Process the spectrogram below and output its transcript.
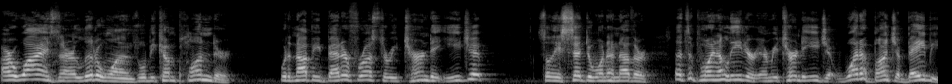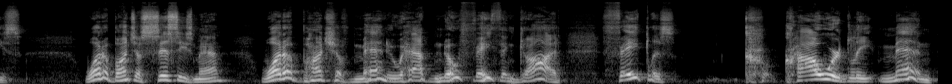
Our wives and our little ones will become plunder. Would it not be better for us to return to Egypt? So they said to one another, Let's appoint a leader and return to Egypt. What a bunch of babies. What a bunch of sissies, man. What a bunch of men who have no faith in God. Faithless, cowardly men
